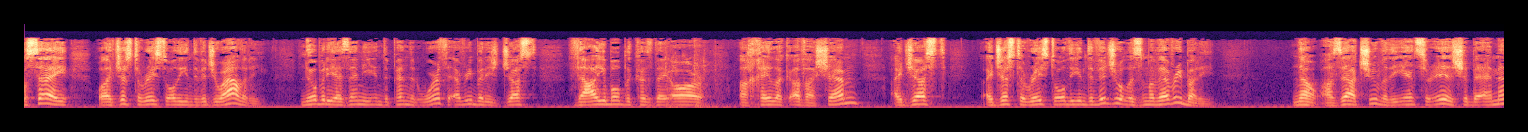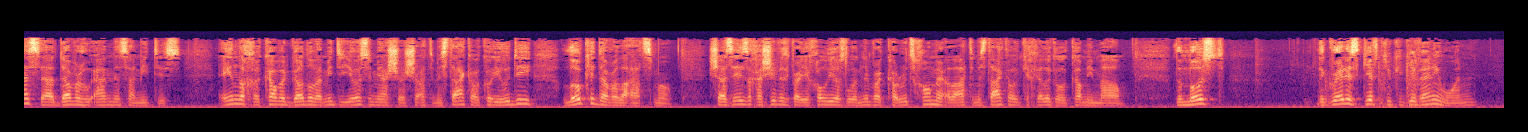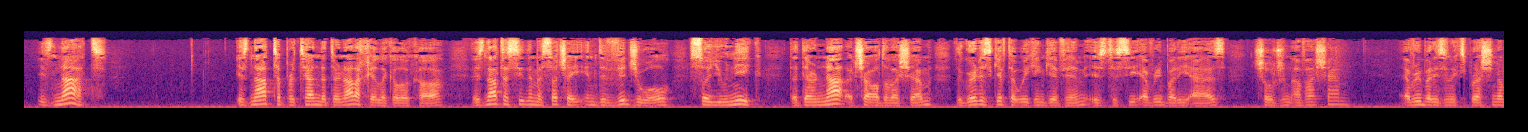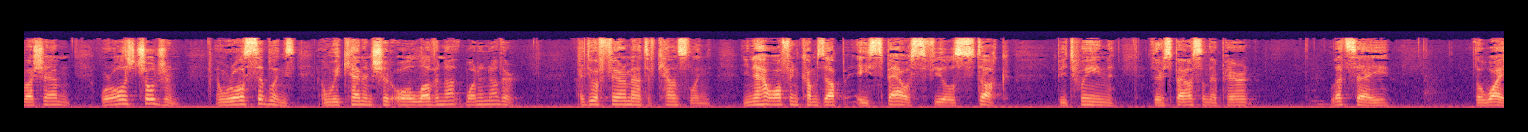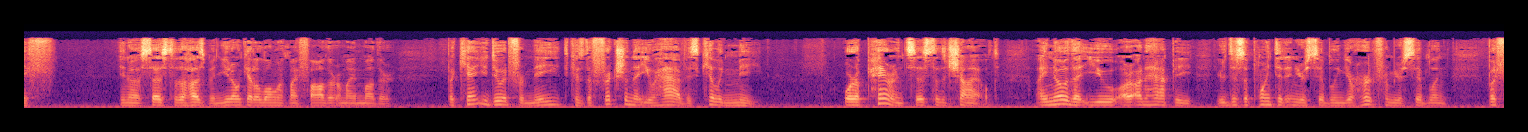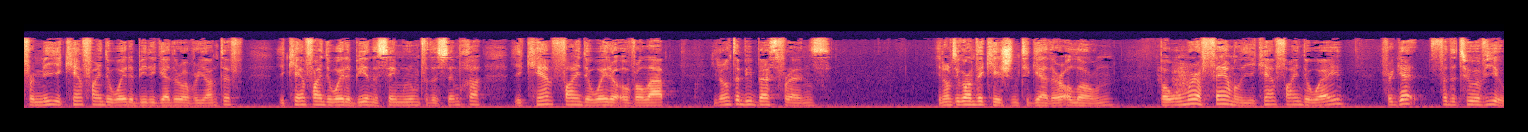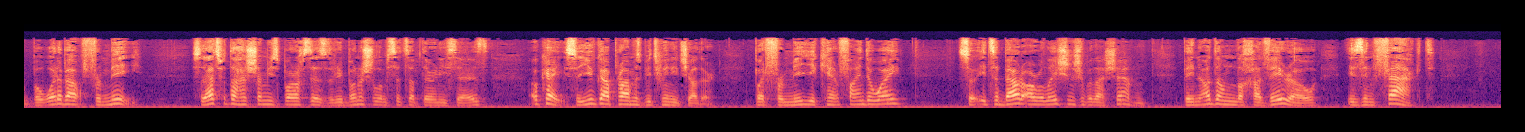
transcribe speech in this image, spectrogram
say, well, I've just erased all the individuality. Nobody has any independent worth. Everybody's just valuable because they are a chelik of Hashem. I just, I just erased all the individualism of everybody. No, azeh tshuva. The answer is hu amitis. Ein lecha kavod gadol v'amiti yosem yasher shat mistak al ko Yehudi lo kedavar la'atzmo. Shaz chashivas kvar yos karutz chomer mistak al kechelik al. The most, the greatest gift you could give anyone is not is not to pretend that they're not a chelik elokah, is not to see them as such an individual, so unique that they're not a child of Hashem. The greatest gift that we can give him is to see everybody as children of Hashem. Everybody's an expression of Hashem. We're all his children, and we're all siblings, and we can and should all love one another. I do a fair amount of counseling. You know how often comes up a spouse feels stuck between their spouse and their parent? Let's say the wife you know, says to the husband, You don't get along with my father or my mother. But can't you do it for me? Because the friction that you have is killing me. Or a parent says to the child, I know that you are unhappy, you're disappointed in your sibling, you're hurt from your sibling, but for me, you can't find a way to be together over Yontif. You can't find a way to be in the same room for the Simcha. You can't find a way to overlap. You don't have to be best friends. You don't have to go on vacation together alone. But when we're a family, you can't find a way. Forget for the two of you. But what about for me? So that's what the Hashem Yisbarach says. The Ribono Shel Olam sits up there and he says, okay, so you've got problems between each other, but for me, you can't find a way. So it's about our relationship with Hashem. Bein Adam Lachavero is in fact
